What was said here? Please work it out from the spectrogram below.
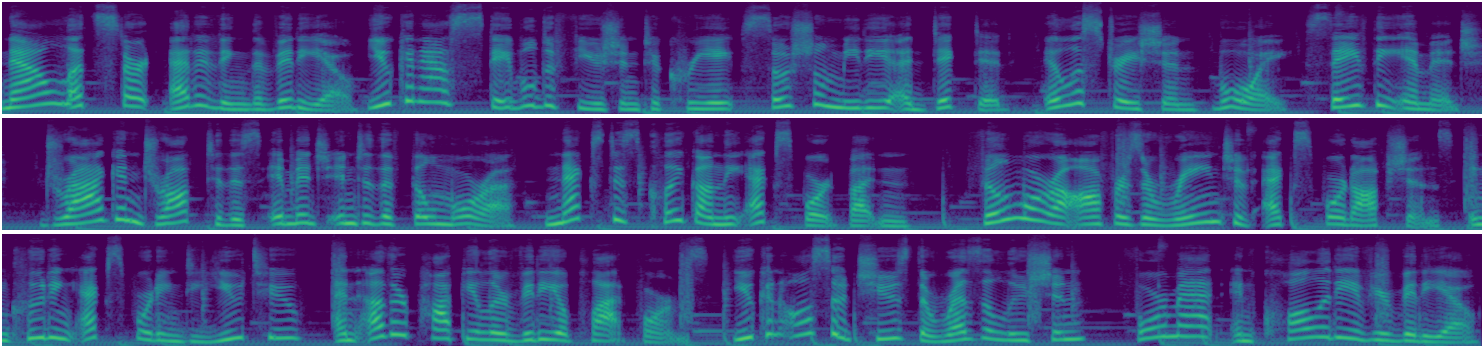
Now let's start editing the video. You can ask Stable Diffusion to create social media addicted illustration boy. Save the image. Drag and drop to this image into the Filmora. Next is click on the export button. Filmora offers a range of export options, including exporting to YouTube and other popular video platforms. You can also choose the resolution, format, and quality of your video.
